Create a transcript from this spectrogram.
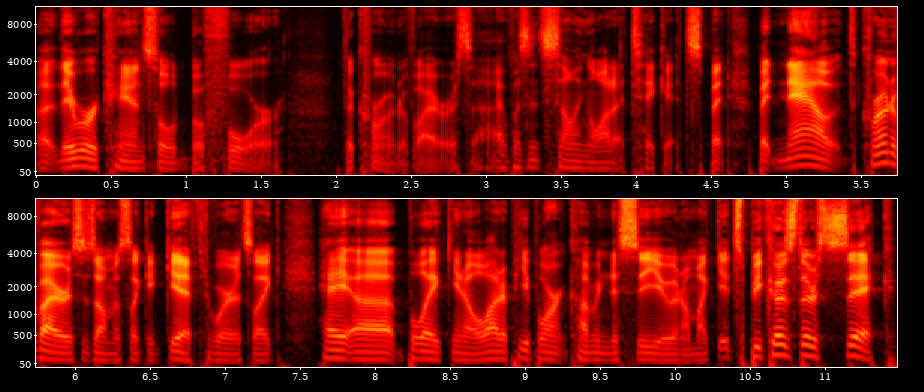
uh, they were canceled before the coronavirus. I wasn't selling a lot of tickets, but but now the coronavirus is almost like a gift where it's like, hey, uh, Blake, you know, a lot of people aren't coming to see you, and I'm like, it's because they're sick.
